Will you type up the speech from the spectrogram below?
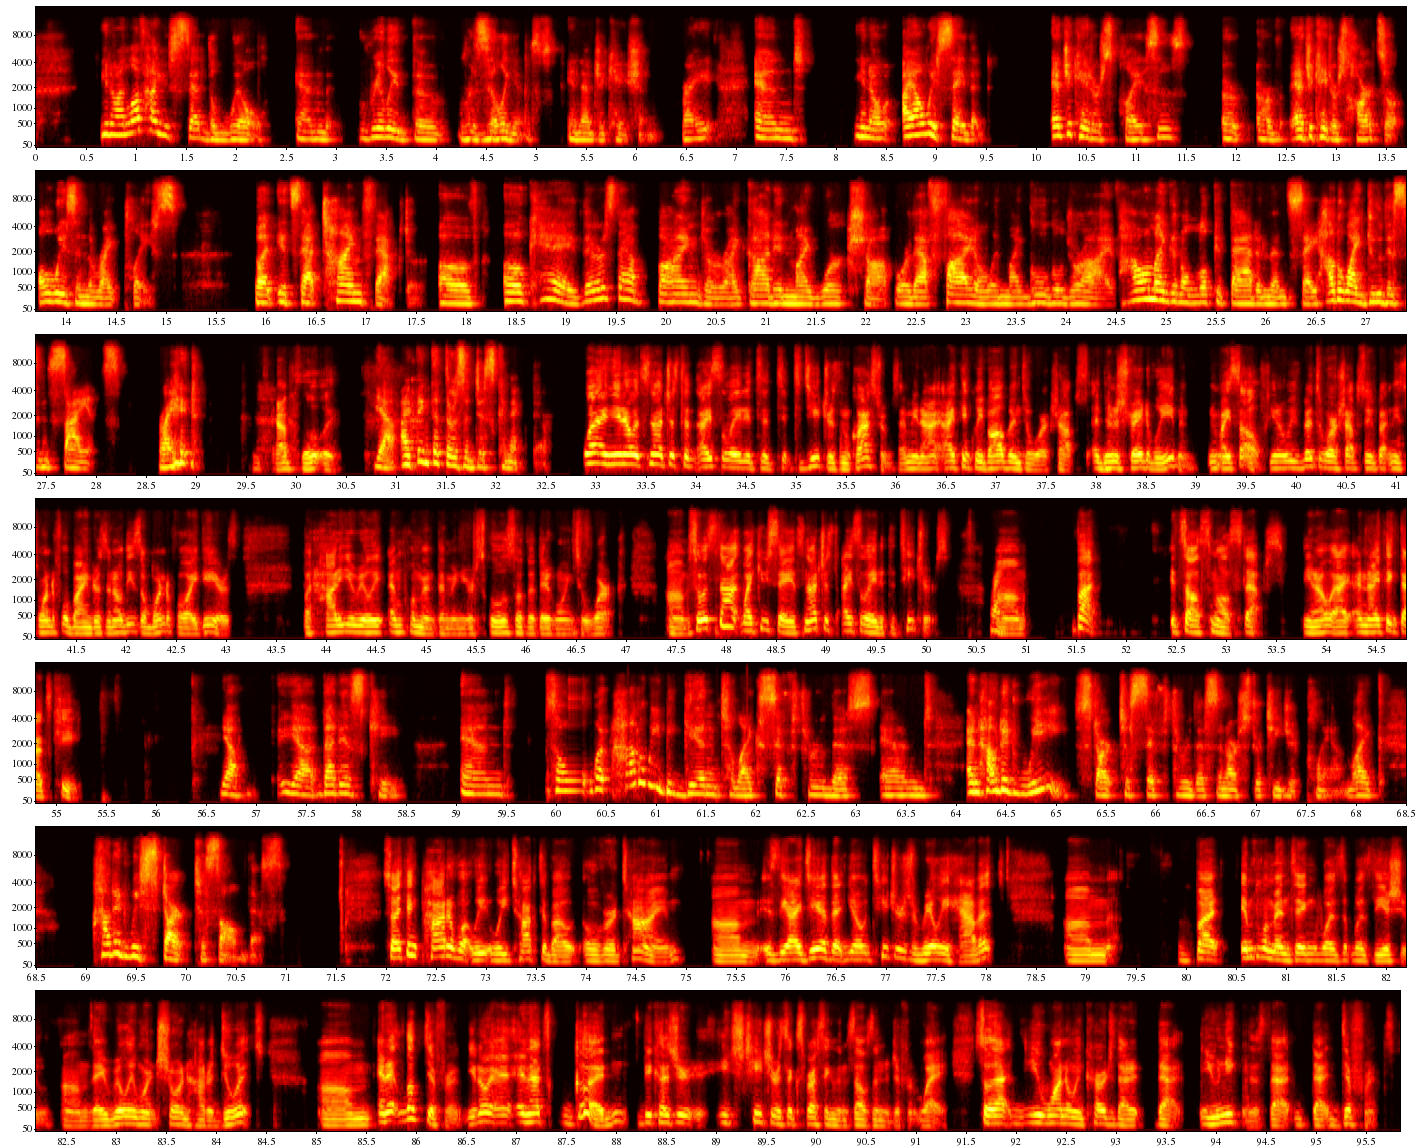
you know, I love how you said the will and really the resilience in education, right? And you know, I always say that educators' places or, or educators' hearts are always in the right place. But it's that time factor of, okay, there's that binder I got in my workshop or that file in my Google Drive. How am I going to look at that and then say, how do I do this in science? Right? Absolutely. Yeah, I think that there's a disconnect there. Well, and you know, it's not just isolated to, to, to teachers in classrooms. I mean, I, I, think we've all been to workshops administratively, even myself. You know, we've been to workshops, we've gotten these wonderful binders, and oh, these are wonderful ideas. But how do you really implement them in your school so that they're going to work? Um, so it's not like you say, it's not just isolated to teachers, right. um, but it's all small steps. You know, I, and I think that's key. Yeah, yeah, that is key. And so what how do we begin to like sift through this and and how did we start to sift through this in our strategic plan? Like how did we start to solve this? So I think part of what we we talked about over time um, is the idea that you know teachers really have it. Um, but implementing was was the issue. Um, they really weren't sure on how to do it um, and it looked different you know and, and, that's good because each teacher is expressing themselves in a different way so that you want to encourage that that uniqueness that that difference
